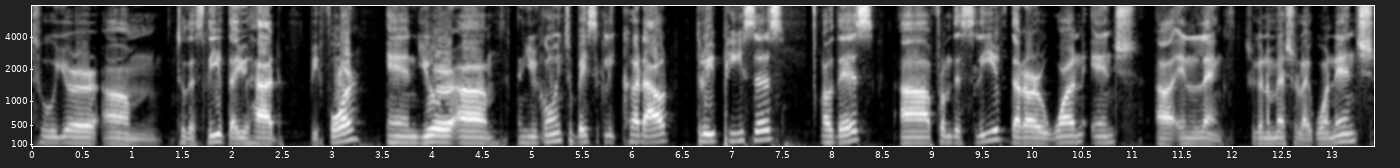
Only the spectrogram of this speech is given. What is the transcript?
to your um, to the sleeve that you had before, and you're um, and you're going to basically cut out three pieces of this uh, from the sleeve that are one inch uh, in length. So you're gonna measure like one inch.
